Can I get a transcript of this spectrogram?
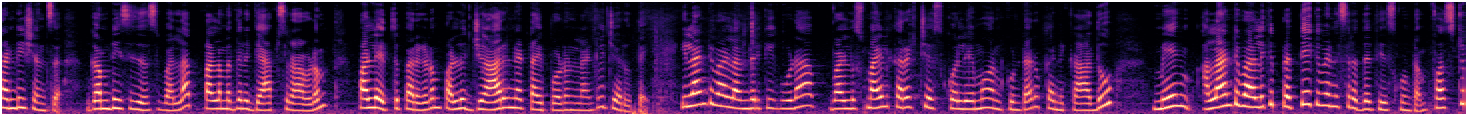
కండిషన్స్ గమ్ డిసీజెస్ వల్ల పళ్ళ మధ్యన గ్యాప్స్ రావడం పళ్ళు ఎత్తు పెరగడం పళ్ళు జారినట్టు అయిపోవడం లాంటివి జరుగుతాయి. ఇలాంటి వాళ్ళందరికీ కూడా వాళ్ళు స్మైల్ కరెక్ట్ చేసుకోలేము అనుకుంటారు కానీ కాదు. మేము అలాంటి వాళ్ళకి ప్రత్యేకమైన శ్రద్ధ తీసుకుంటాం. ఫస్ట్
